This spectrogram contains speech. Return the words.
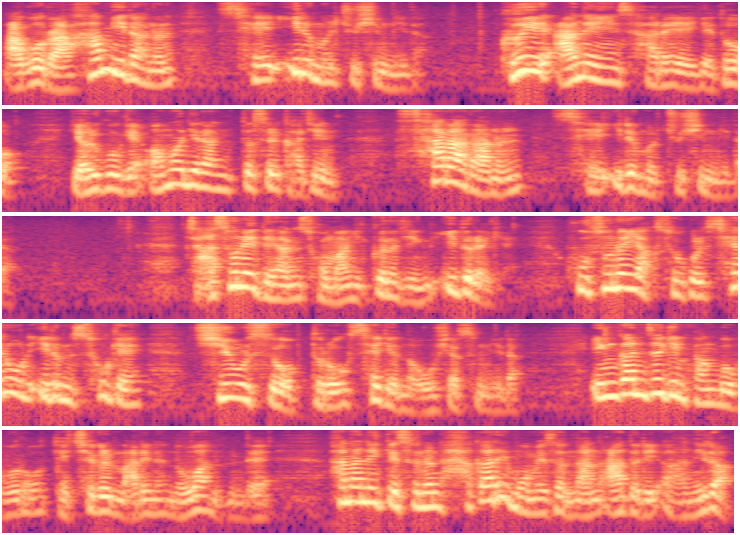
아브라함이라는 새 이름을 주십니다. 그의 아내인 사례에게도 열국의 어머니라는 뜻을 가진 사라라는 새 이름을 주십니다. 자손에 대한 소망이 끊어진 이들에게 후손의 약속을 새로운 이름 속에 지울 수 없도록 새겨 넣으셨습니다. 인간적인 방법으로 대책을 마련해 놓았는데 하나님께서는 하갈의 몸에서 난 아들이 아니라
